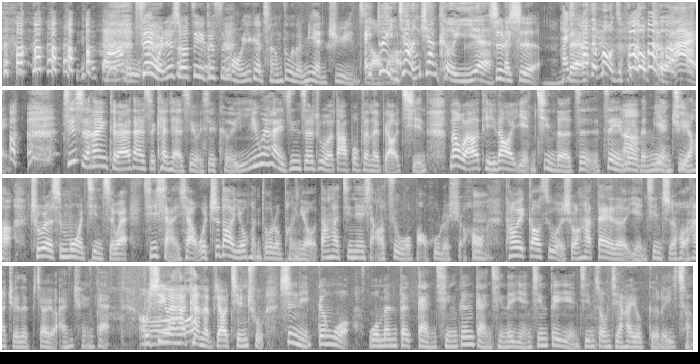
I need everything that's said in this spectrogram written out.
所以我就说，这个就是某一个程度的面具，哎，对你这样很像可疑耶，是不是？还是他的帽子不够可爱？即使他很可爱，但是看起来是有些可疑，因为他已经遮住了大部分的表情。那我要提到眼镜的这这一类的面具哈，除了是墨镜之外，其实想一下，我知道有很多的朋友，当他今天想要自我保护的时候，他会告诉我说，他戴了眼镜之后，他觉得比较有安全感，不是因为他看得比较清楚，是你跟我我们的感情跟感情的眼睛对眼睛中间还有隔了一层。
